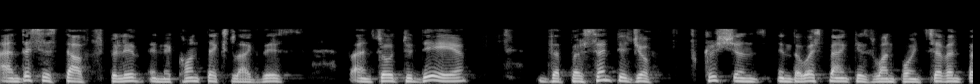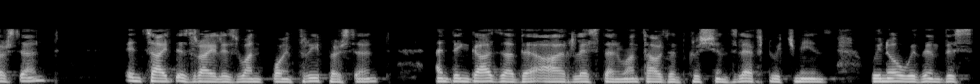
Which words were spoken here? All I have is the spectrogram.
And this is tough to live in a context like this. And so today, the percentage of Christians in the West Bank is 1.7%. Inside Israel is 1.3%. And in Gaza, there are less than 1,000 Christians left, which means we know within this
